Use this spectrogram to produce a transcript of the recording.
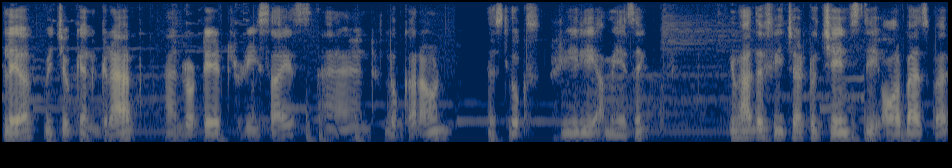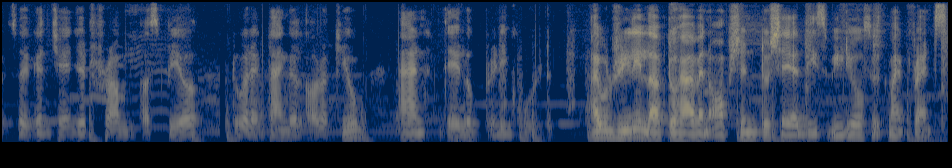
player which you can grab and rotate resize and look around this looks really amazing you have the feature to change the orb as well so you can change it from a sphere to a rectangle or a cube and they look pretty cool. I would really love to have an option to share these videos with my friends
